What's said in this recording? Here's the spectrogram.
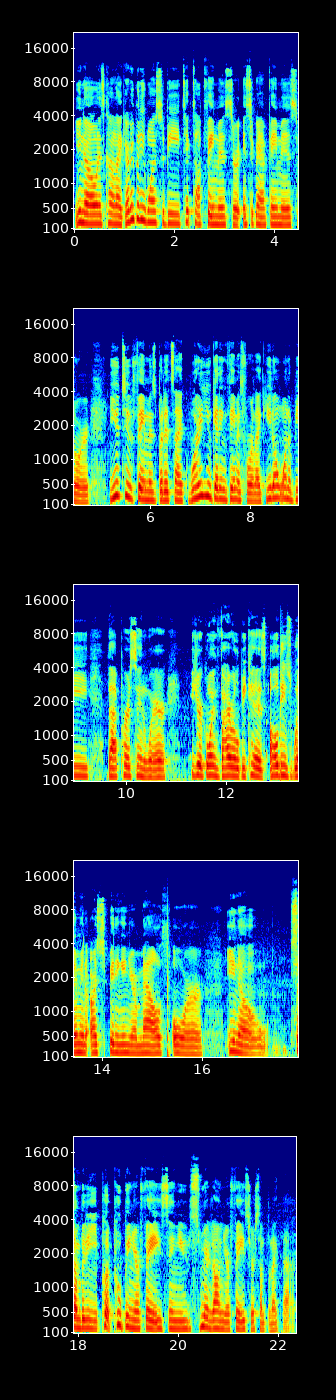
you know, and it's kind of like everybody wants to be TikTok famous or Instagram famous or YouTube famous, but it's like, what are you getting famous for? Like, you don't want to be that person where you're going viral because all these women are spitting in your mouth or, you know, somebody put poop in your face and you smeared it on your face or something like that.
